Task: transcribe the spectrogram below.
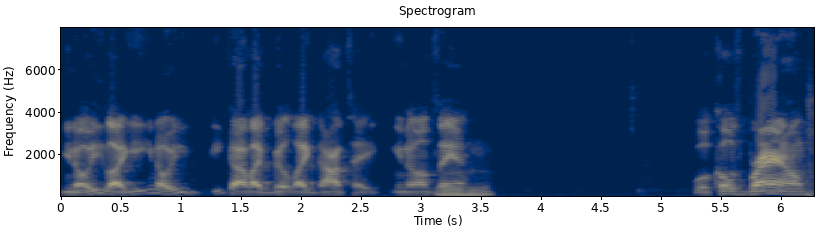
You know, he like, you know, he he kind of like built like Dante. You know what I'm saying? Mhm. Well, Coach Brown,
